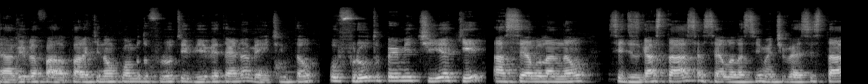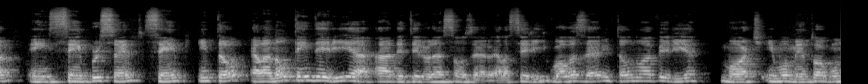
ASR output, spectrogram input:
A Bíblia fala, para que não coma do fruto e viva eternamente. Então, o fruto permitia que a célula não se desgastasse, a célula se mantivesse estável em 100%, sempre. Então, ela não tenderia à deterioração zero, ela seria igual a zero, então não haveria morte em momento algum,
